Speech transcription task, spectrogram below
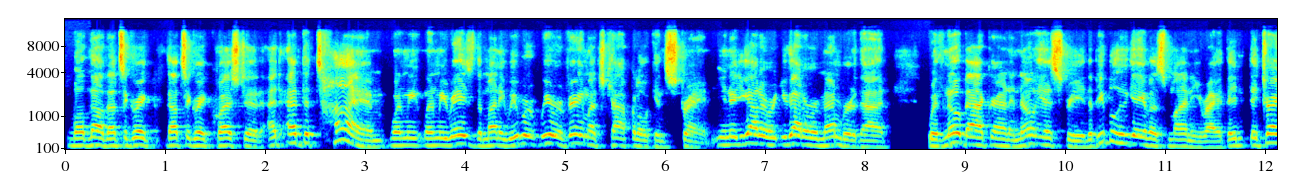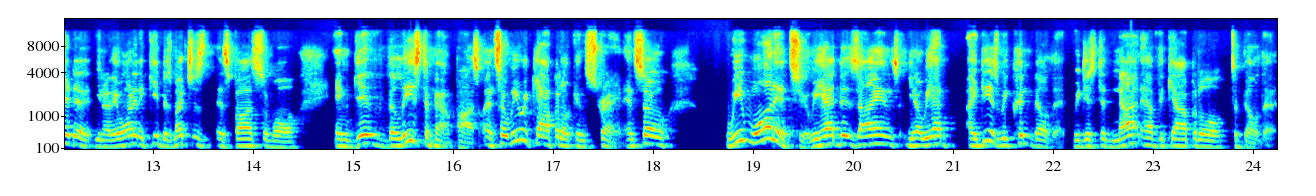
Well, no, that's a great that's a great question. At, at the time when we when we raised the money, we were we were very much capital constrained. You know, you got to you got to remember that with no background and no history, the people who gave us money, right? They, they tried to, you know, they wanted to keep as much as, as possible and give the least amount possible. And so we were capital constrained. And so we wanted to, we had designs, you know, we had ideas, we couldn't build it. We just did not have the capital to build it.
